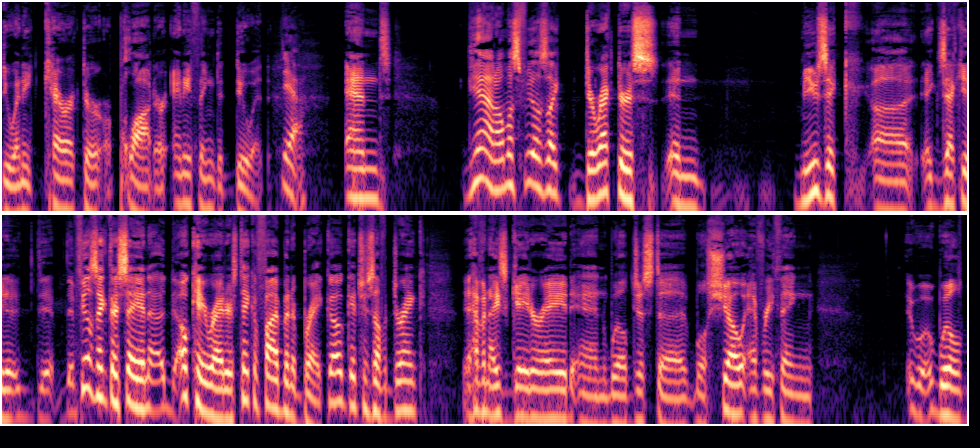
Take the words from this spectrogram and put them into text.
do any character or plot or anything to do it. Yeah. And yeah, it almost feels like directors and music uh, executive. It feels like they're saying, uh, "Okay, writers, take a five minute break. Go get yourself a drink, have a nice Gatorade, and we'll just uh, we'll show everything." We'll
